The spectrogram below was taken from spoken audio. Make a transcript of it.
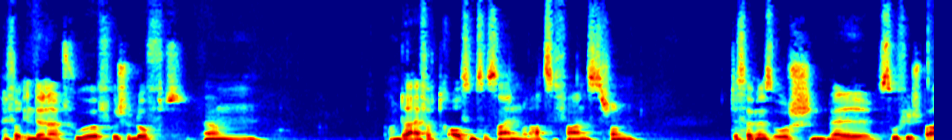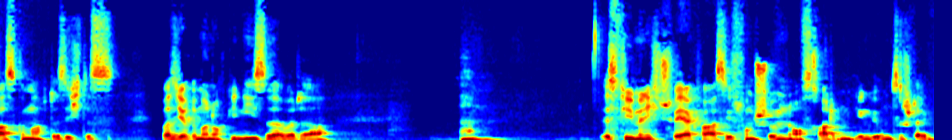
einfach in der Natur, frische Luft ähm, und da einfach draußen zu sein, Rad zu fahren, ist schon, das hat mir so schnell so viel Spaß gemacht, dass ich das, was ich auch immer noch genieße, aber da ähm, es fiel mir nicht schwer, quasi vom Schwimmen aufs Rad um irgendwie umzusteigen.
